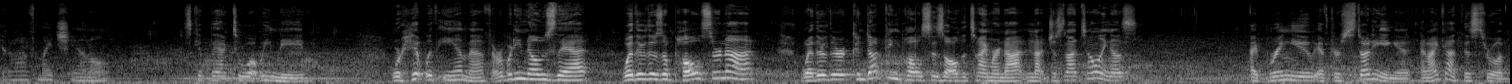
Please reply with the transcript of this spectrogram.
get off my channel. Let's get back to what we need. We're hit with EMF. Everybody knows that, whether there's a pulse or not, whether they're conducting pulses all the time or not, and not just not telling us. I bring you after studying it, and I got this through a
